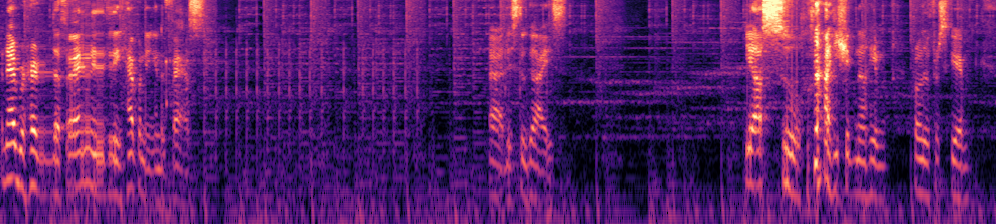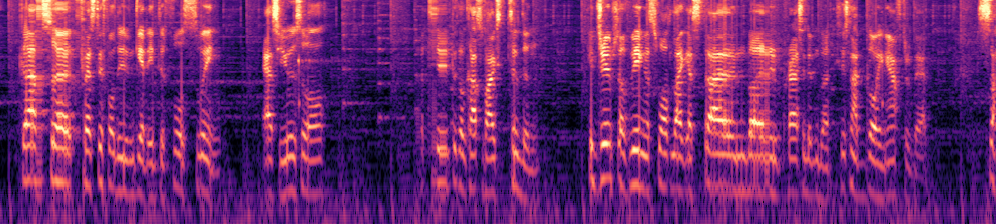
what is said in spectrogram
I never heard of anything happening in the past. Ah, these two guys. Yasu, you should know him from the first game. Kasa festival didn't get into full swing. As usual, a typical Kasa student. He dreams of being a SWAT like a body president, but he's not going after that. So,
